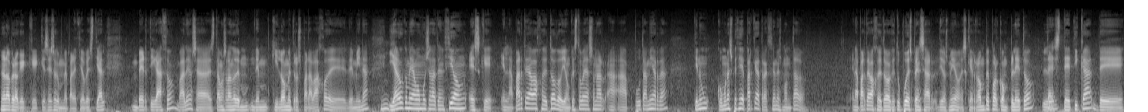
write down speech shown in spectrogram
No, no, pero que, que- que es eso que me pareció bestial. Vertigazo, ¿vale? O sea, estamos hablando de, de kilómetros para abajo de, de mina. Mm. Y algo que me llamó mucho la atención es que en la parte de abajo de todo, y aunque esto vaya a sonar a, a puta mierda, tiene un- como una especie de parque de atracciones montado. En la parte de abajo de todo, que tú puedes pensar, Dios mío, es que rompe por completo la Sí. estética de...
